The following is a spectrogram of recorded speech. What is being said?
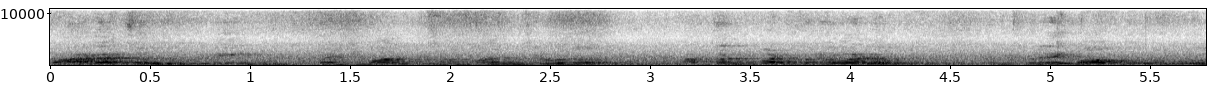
బాగా చదువుకుని మంచి మార్కులు సంపాదించేవాడో అతను పట్టుకునేవాడు ఒరే బాబు నువ్వు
